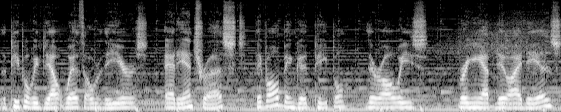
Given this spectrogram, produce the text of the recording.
The people we've dealt with over the years at INTRUST, they've all been good people. They're always bringing up new ideas.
